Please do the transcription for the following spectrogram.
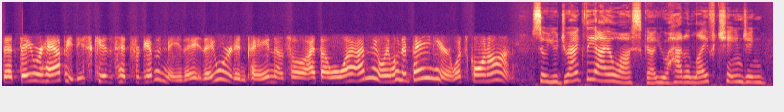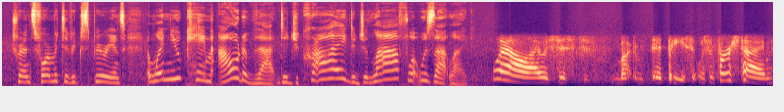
that they were happy. These kids had forgiven me. They they weren't in pain, and so I thought, well, why I'm the only one in pain here. What's going on? So you drank the ayahuasca. You had a life changing transformative experience. And when you came out of that, did you cry? Did you laugh? What was that like? Well, I was just at peace. It was the first time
